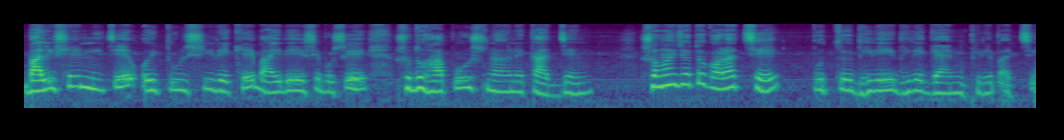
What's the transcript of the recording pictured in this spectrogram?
বালিশের নিচে ওই তুলসী রেখে বাইরে এসে বসে শুধু হাপুস নয়নে কাঁদছেন। সময় যত গড়াচ্ছে, পুত্র ধীরে ধীরে জ্ঞান ফিরে পাচ্ছে।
